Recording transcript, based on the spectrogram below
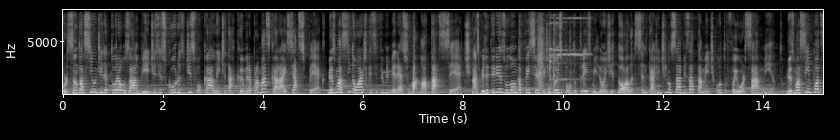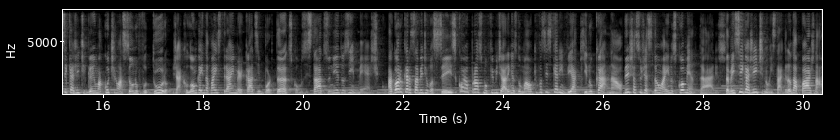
forçando assim o diretor a usar ambientes escuros e desfocar a lente da câmera para mascarar esse aspecto. Mesmo assim, eu acho que esse filme merece uma nota 7. Nas bilheterias, o longa fez cerca de 2.3 milhões de dólares, sendo que a gente não sabe exatamente quanto foi o orçamento. Mesmo assim, pode ser que a gente ganhe uma continuação no futuro, já que o longa ainda vai estrear em mercados importantes como os Estados Unidos e México. Agora eu quero saber de vocês, qual é o próximo filme de Aranhas do Mal que vocês querem ver aqui no canal? Deixa a sugestão aí nos comentários. Também siga a gente no Instagram da página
